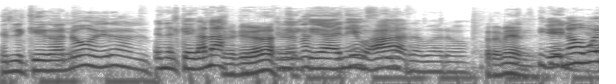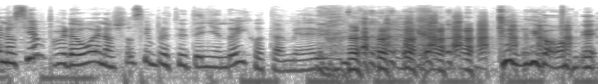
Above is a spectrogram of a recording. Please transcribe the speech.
En el que ganó era el... En el que ganaste. En el que ganaste. En el que gané. Qué sí. bárbaro. Tremendo. Así que no, bueno, siempre, pero bueno, yo siempre estoy teniendo hijos también. es difícil. Como que-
